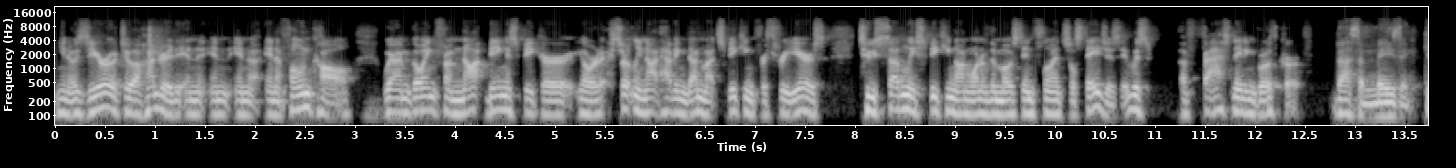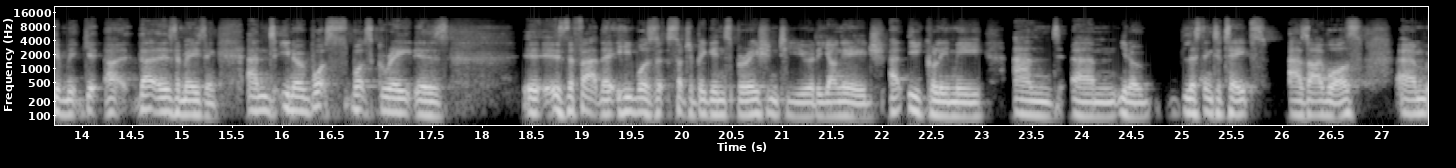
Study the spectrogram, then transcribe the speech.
you know zero to a hundred in in in a, in a phone call where I'm going from not being a speaker or certainly not having done much speaking for three years to suddenly speaking on one of the most influential stages. It was a fascinating growth curve. That's amazing. Give me get, uh, that is amazing. And you know what's what's great is is the fact that he was such a big inspiration to you at a young age, at equally me, and um, you know listening to tapes as I was, um,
